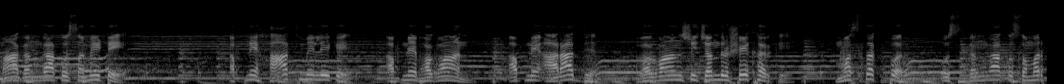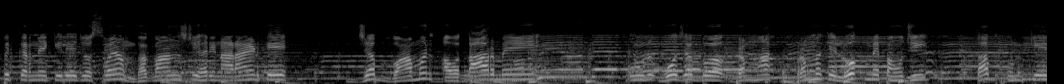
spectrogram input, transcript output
माँ गंगा को समेटे, अपने हाथ में लेके, अपने भगवान, अपने आराध्य, भगवान श्री चंद्रशेखर के मस्तक पर उस गंगा को समर्पित करने के लिए जो स्वयं भगवान श्री हरि नारायण के जब वामन अवतार में वो जब ब्रह्मा ब्रह्म के लोक में पहुँची, तब उनके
